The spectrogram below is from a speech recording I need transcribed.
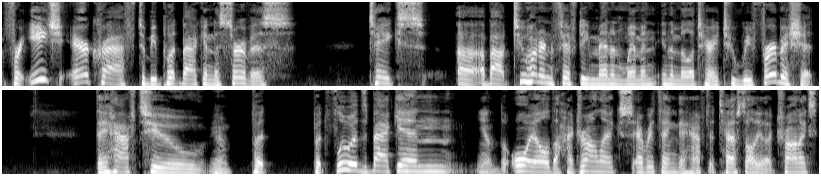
for each aircraft to be put back into service takes uh, about 250 men and women in the military to refurbish it. They have to, you know, put fluids back in, you know, the oil, the hydraulics, everything. They have to test all the electronics.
